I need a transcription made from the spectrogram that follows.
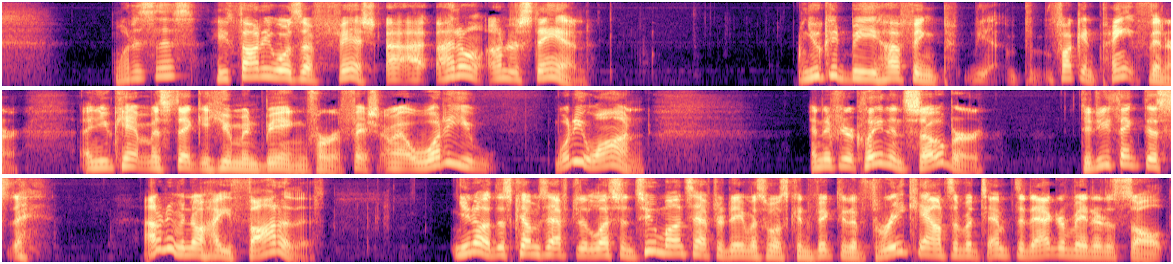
what is this? He thought he was a fish. I, I, I don't understand. You could be huffing fucking paint thinner, and you can't mistake a human being for a fish. I mean, what do you, what do you want? And if you're clean and sober, did you think this? I don't even know how you thought of this. You know, this comes after less than two months after Davis was convicted of three counts of attempted aggravated assault.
